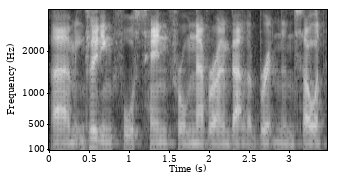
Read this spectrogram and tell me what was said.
um, including Force 10 from Navarone, Battle of Britain, and so on.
